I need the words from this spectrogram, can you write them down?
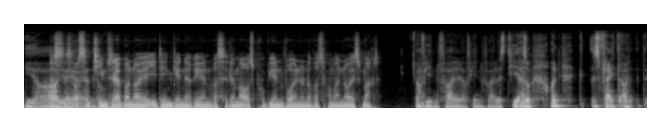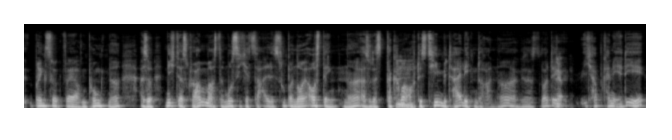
Ja, Dass ja, aus dem ja, Team genau. selber neue Ideen generieren, was sie da mal ausprobieren wollen oder was man mal Neues macht. Auf jeden Fall, auf jeden Fall. Das Tier. Also, und das vielleicht auch, bringst du vielleicht auf den Punkt, ne? Also nicht der Scrum Master muss sich jetzt da alles super neu ausdenken, ne? Also das, da kann man mhm. auch das Team beteiligen dran. Ne? Das Leute, ja. ich habe keine Idee,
